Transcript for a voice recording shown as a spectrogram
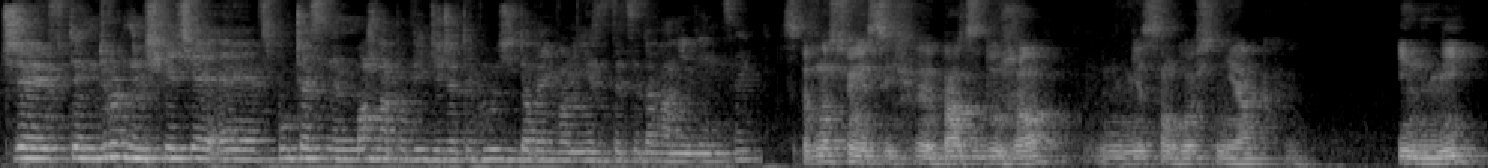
Czy w tym trudnym świecie yy, współczesnym można powiedzieć, że tych ludzi dobrej woli jest zdecydowanie więcej? Z pewnością jest ich e, bardzo dużo. Nie są głośni jak inni,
